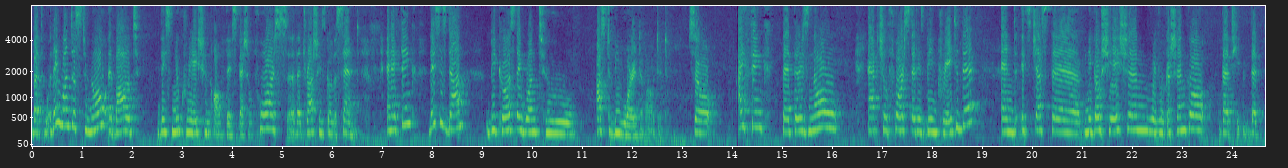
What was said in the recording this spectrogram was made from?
But they want us to know about this new creation of the special force uh, that Russia is going to send, and I think this is done because they want to us to be worried about it. So I think that there is no actual force that is being created there. And it's just the negotiation with Lukashenko that he, that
